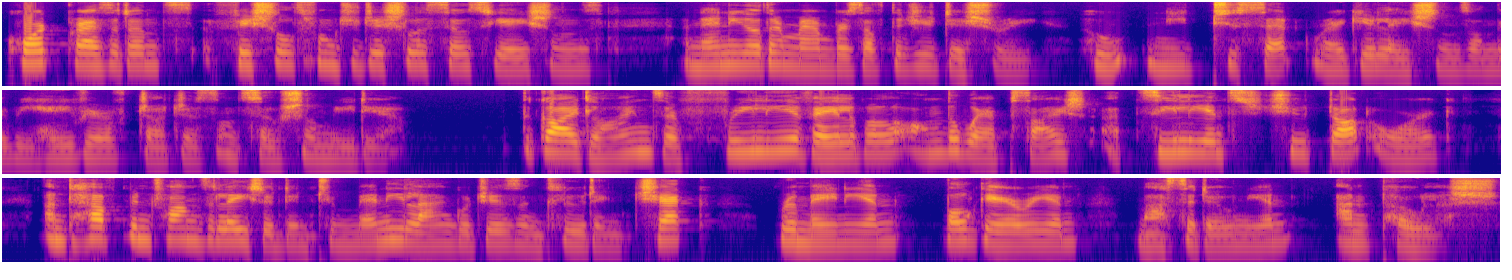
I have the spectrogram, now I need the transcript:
court presidents, officials from judicial associations, and any other members of the judiciary who need to set regulations on the behaviour of judges on social media. The guidelines are freely available on the website at ceeliinstitute.org and have been translated into many languages including Czech, Romanian, Bulgarian, Macedonian, and Polish.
